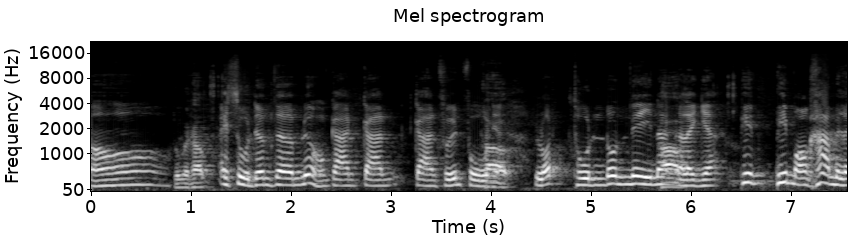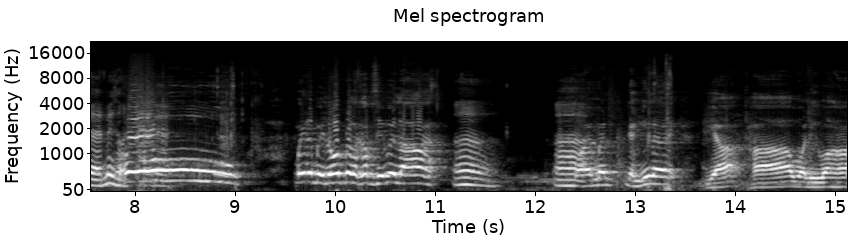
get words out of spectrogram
อ๋อ ถูกไหมครับ ไอ้สูตรเดิมๆ เรื่องของการการการฟื้นฟูเนี่ครัยบลดทุนนู่นนี่นั่คนรับ อะไรเงี้ยพี่พี่มองข้ามไปเลยไม่สนโอ้ ใจเลยไม่ต้องไปลดมันหรอกครับเสียเวลาเอออ่าปล่อยมันอย่างนี้เลยยะถาวริวหา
